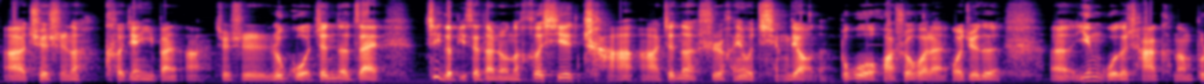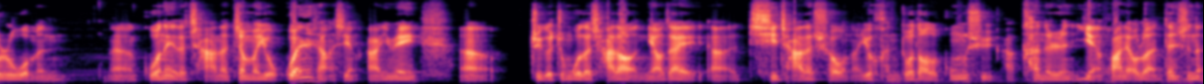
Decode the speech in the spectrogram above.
啊，确实呢可见一斑啊。就是如果真的在这个比赛当中呢喝些茶啊，真的是很有情调的。不过话说回来，我觉得呃英国的茶可能不如我们呃国内的茶呢这么有观赏性啊，因为呃。这个中国的茶道，你要在呃沏茶的时候呢，有很多道的工序啊，看的人眼花缭乱。但是呢，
